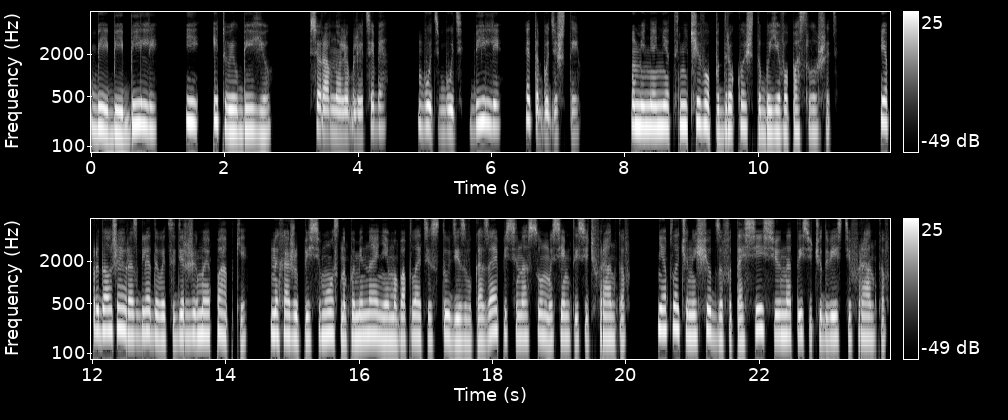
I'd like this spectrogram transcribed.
«Be Be Billy» и «It Will Be You». Все равно люблю тебя. Будь-будь Билли, это будешь ты. У меня нет ничего под рукой, чтобы его послушать. Я продолжаю разглядывать содержимое папки. Нахожу письмо с напоминанием об оплате студии звукозаписи на сумму 7 тысяч франков, неоплаченный счет за фотосессию на 1200 франков,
